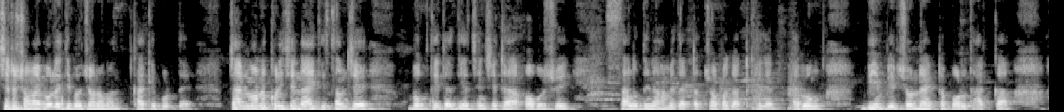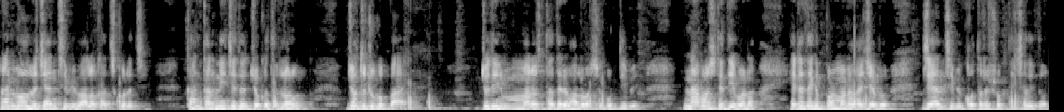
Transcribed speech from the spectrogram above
সেটা সময় বলে দিব, জনগণ কাকে ভোট দেয়। তো আমি মনে করি যে নাহিদ ইসলাম যে বক্তৃতা দিয়েছেন সেটা অবশ্যই সালুদ্দিন আহমেদ একটা চপাঘাট খেলেন এবং বিএনপির জন্য একটা বড় ধাক্কা। আর আমি বলব যে এনসিপি ভালো কাজ করেছে, কারণ তারা নিজেদের যোগ্যতা লোক, যতটুকু পায়। যদি মানুষ তাদের ভালোবাসা ভোট দিবে, না বাসলে দিব না। এটা থেকে প্রমাণ হয়ে যাবে যে এনসিপি কতটা শক্তিশালী দল,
